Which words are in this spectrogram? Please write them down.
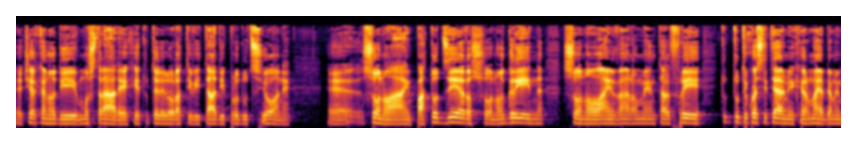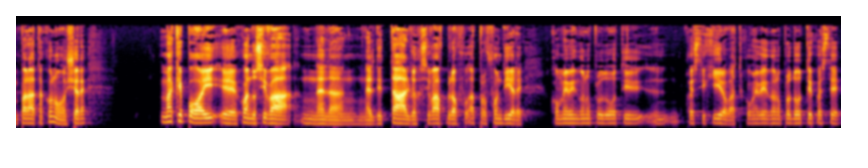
eh, cercano di mostrare che tutte le loro attività di produzione eh, sono a impatto zero, sono green, sono environmental free, tu, tutti questi termini che ormai abbiamo imparato a conoscere, ma che poi eh, quando si va nel, nel, dettaglio, si va a approfondire come vengono prodotti eh, questi kilowatt, come vengono prodotti queste,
